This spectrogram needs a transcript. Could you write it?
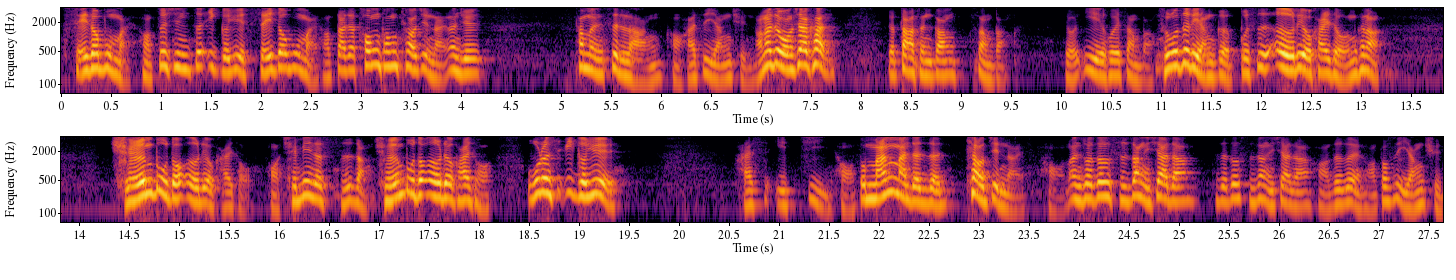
谁都不买。哈，最近这一个月谁都不买，哦，大家通通跳进来，那你觉得他们是狼哦还是羊群？好，那再往下看，有大成钢上榜，有烨辉上榜，除了这两个不是二六开头，我们看到。全部都二六开头，哦，前面的十档全部都二六开头，无论是一个月还是一季，哈，都满满的人跳进来，好，那你说都是十张以下的，啊，对不对？都十张以下的，啊，对不对？都是羊群，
